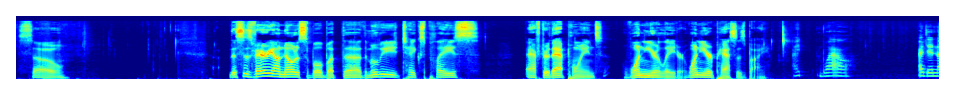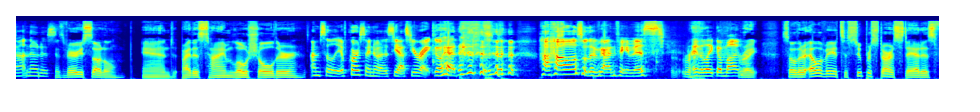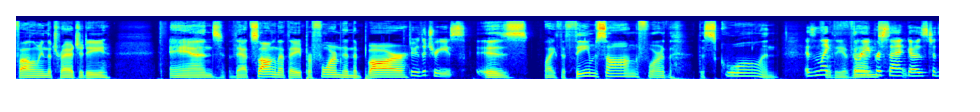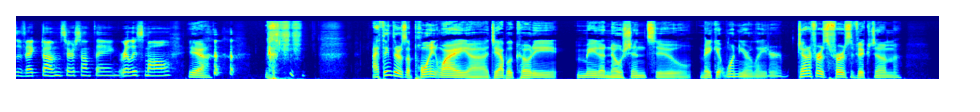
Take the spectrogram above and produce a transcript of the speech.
So, this is very unnoticeable, but the, the movie takes place after that point one year later. One year passes by. I wow. I did not notice. It's very subtle. And by this time, low shoulder. I'm silly. Of course I noticed. Yes, you're right. Go ahead. how, else would they have gotten famous in like a month? Right. So they're elevated to superstar status following the tragedy. And that song that they performed in the bar Through the trees. is like the theme song for the, the school. And Isn't like the three percent goes to the victims or something? Really small. yeah. I think there's a point why uh, Diablo Cody made a notion to make it one year later. Jennifer's first victim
